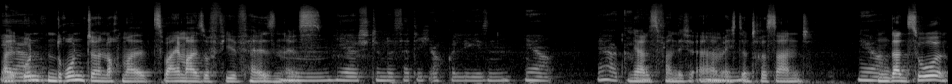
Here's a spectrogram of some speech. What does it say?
weil ja. unten drunter nochmal zweimal so viel Felsen ist. Mm, Ja, stimmt, das hatte ich auch gelesen. Ja. Ja, krass. Ja, das fand ich ähm, echt interessant. ja. Und dazu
